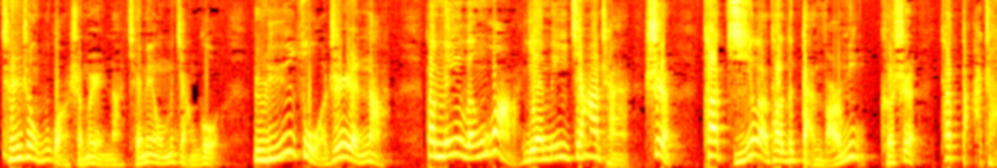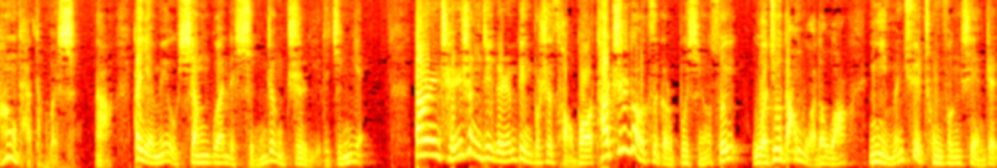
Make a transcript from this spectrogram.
陈胜吴广什么人呢？前面我们讲过，吕左之人呐，他没文化，也没家产，是他急了，他都敢玩命。可是他打仗，他都不行啊，他也没有相关的行政治理的经验。当然，陈胜这个人并不是草包，他知道自个儿不行，所以我就当我的王，你们去冲锋陷阵。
